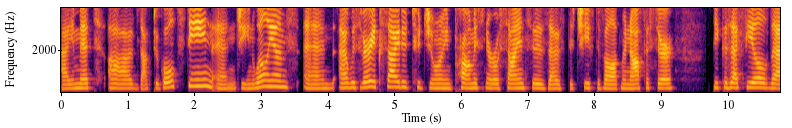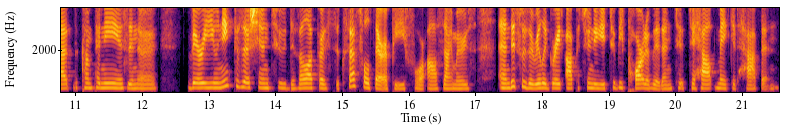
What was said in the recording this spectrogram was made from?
I met uh, Dr. Goldstein and Gene Williams, and I was very excited to join ProMIS Neurosciences as the Chief Development Officer because I feel that the company is in a very unique position to develop a successful therapy for Alzheimer's. And this was a really great opportunity to be part of it and to, to help make it happen.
